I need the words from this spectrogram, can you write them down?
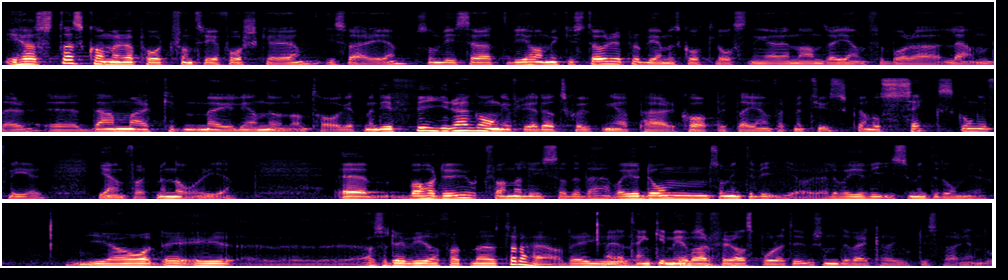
I höstas kom en rapport från tre forskare i Sverige som visar att vi har mycket större problem med skottlossningar än andra jämförbara länder. Eh, Danmark möjligen undantaget, men det är fyra gånger fler dödsskjutningar per capita jämfört med Tyskland och sex gånger fler jämfört med Norge. Eh, vad har du gjort för analys av det där? Vad gör de som inte vi gör? Eller vad gör vi som inte de gör? Ja, det är alltså det vi gör för att möta det här. Det är ju, Jag tänker mer varför det har spårat ur som det verkar ha gjort i Sverige ändå.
